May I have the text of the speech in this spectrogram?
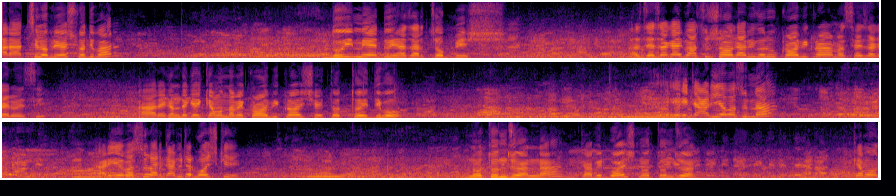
আর আজ ছিল বৃহস্পতিবার, দুই মে দুই হাজার চব্বিশ। আর যে জায়গায় বাছুর সহ গাবি গরু ক্রয় বিক্রয় আমরা সেই জায়গায় রয়েছি। আর এখান থেকে কেমন দামে ক্রয় বিক্রয় সেই তথ্যই দিব। এটা আড়িয়া বাছুর না? আড়িয়া বাছুর আর গাবিটার বয়স কি? নতুন জোয়ান না? গাবির বয়স নতুন জোয়ান। কেমন?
